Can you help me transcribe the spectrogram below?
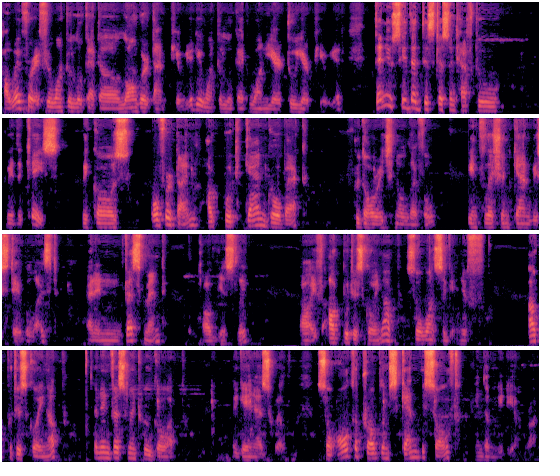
However, if you want to look at a longer time period, you want to look at one year, two year period, then you see that this doesn't have to be the case because over time, output can go back to the original level inflation can be stabilized. And investment, obviously, uh, if output is going up, so once again, if output is going up, then investment will go up again as well. So all the problems can be solved in the medium run.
